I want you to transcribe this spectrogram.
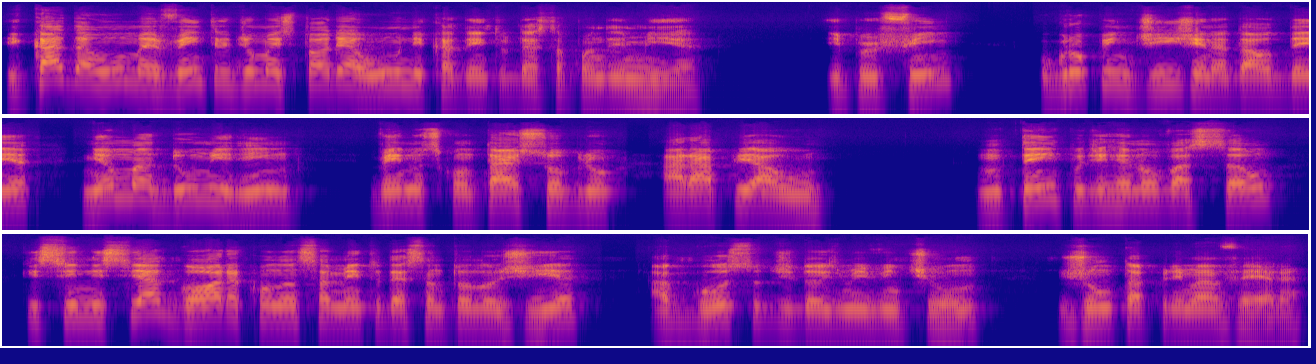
e cada uma é ventre de uma história única dentro desta pandemia. E por fim, o grupo indígena da aldeia Nhamandu Mirim vem nos contar sobre o Arapiaú, um tempo de renovação que se inicia agora com o lançamento dessa antologia agosto de 2021, junto à primavera.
